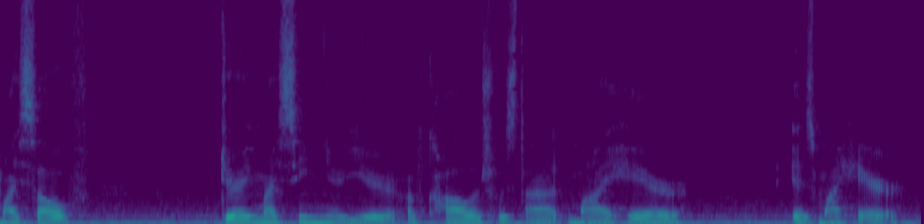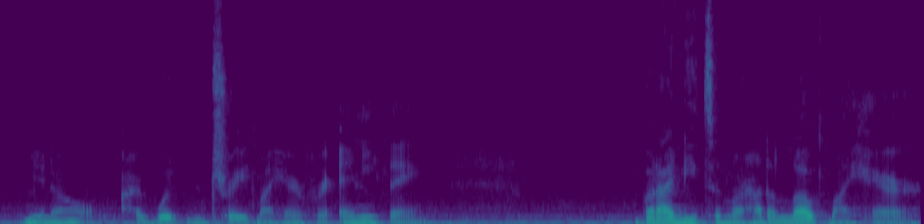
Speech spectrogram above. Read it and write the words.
myself during my senior year of college was that my hair is my hair. You Mhm. know, I wouldn't trade my hair for anything. But I need to learn how to love my hair.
